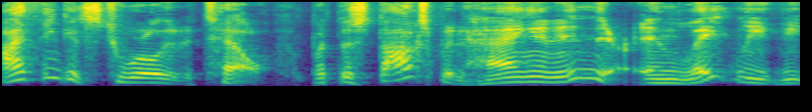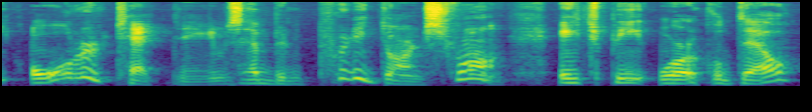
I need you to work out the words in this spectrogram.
I think it's too early to tell, but the stock's been hanging in there. And lately, the older tech names have been pretty darn strong. HP, Oracle, Dell,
